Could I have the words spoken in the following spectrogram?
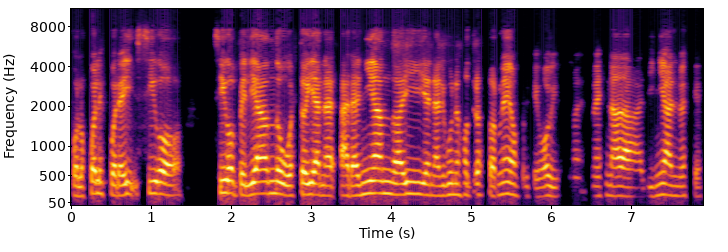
por los cuales por ahí sigo, sigo peleando o estoy arañando ahí en algunos otros torneos, porque obvio, no es, nada lineal, no es que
